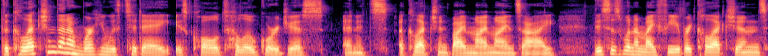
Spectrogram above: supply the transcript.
The collection that I'm working with today is called Hello Gorgeous, and it's a collection by My Mind's Eye. This is one of my favorite collections.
